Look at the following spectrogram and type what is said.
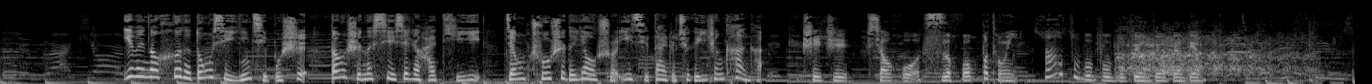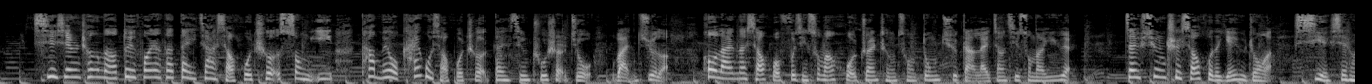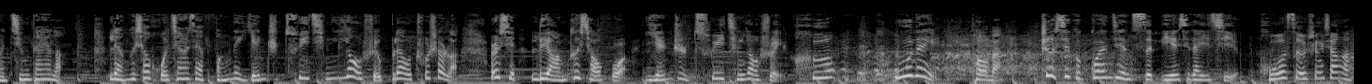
因为呢喝的东西引起不适，当时呢谢先生还提议将出事的药水一起带着去给医生看看，谁知小伙死活不同意啊！不不不不，不用不用不用不用。谢先生称呢，对方让他代驾小货车送医，他没有开过小货车，担心出事儿就婉拒了。后来呢，小伙父亲送完货，专程从东区赶来将其送到医院。在训斥小伙的言语中啊，谢先生惊呆了。两个小伙竟然在房内研制催情药水，不料出事了，而且两个小伙研制催情药水喝。屋内，朋友们，这些个关键词联系在一起，活色生香啊！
